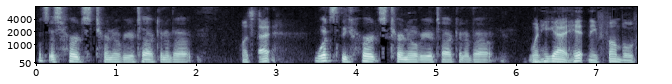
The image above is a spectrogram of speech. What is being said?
What's this Hurts turnover you're talking about? What's that? What's the Hurts turnover you're talking about? When he got hit and he fumbled,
